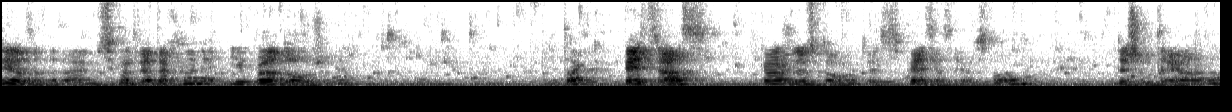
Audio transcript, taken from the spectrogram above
Три раза, э, секунд две отдохнули и продолжили. Итак, пять раз каждую сторону. То есть пять раз в каждую сторону. Дышим три раза.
